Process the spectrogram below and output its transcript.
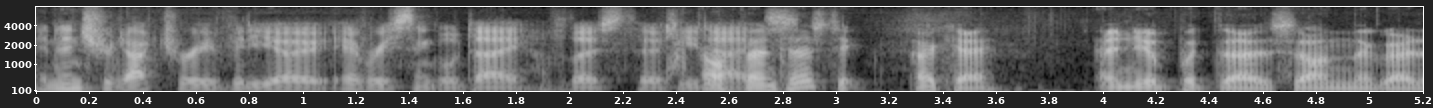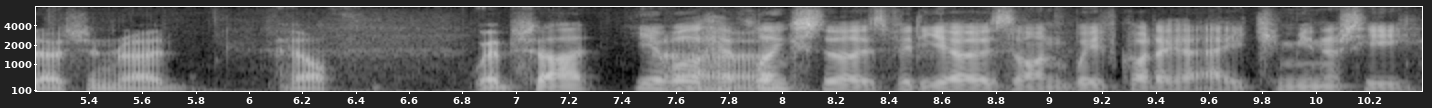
an introductory video every single day of those 30 Oh, days. Oh, fantastic. Okay. And you'll put those on the Great Ocean Road Health website? Yeah, we'll have Uh, links to those videos on. We've got a, a community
